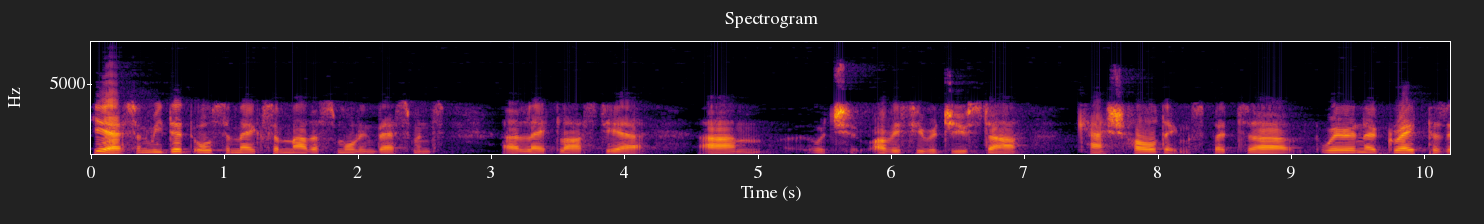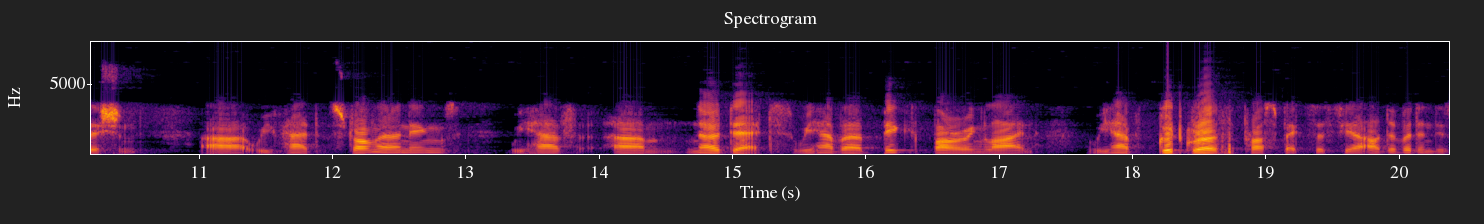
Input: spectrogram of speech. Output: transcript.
Yes, and we did also make some other small investments uh, late last year, um, which obviously reduced our cash holdings. But uh, we're in a great position. Uh, we've had strong earnings. We have um, no debt. We have a big borrowing line. We have good growth prospects this year. Our dividend is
